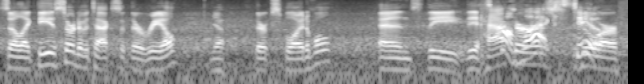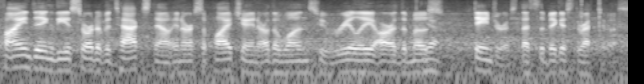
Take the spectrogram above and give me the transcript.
So like these sort of attacks, they're real, Yep. they're exploitable, and the, the hackers too. who are finding these sort of attacks now in our supply chain are the ones who really are the most Yeah. dangerous. That's the biggest threat to us.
